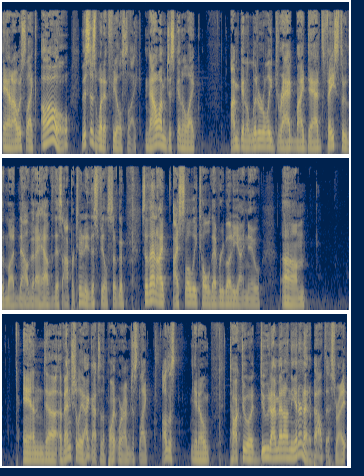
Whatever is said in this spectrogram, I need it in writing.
and I was like, "Oh, this is what it feels like." Now I'm just going to like I'm going to literally drag my dad's face through the mud now that I have this opportunity. This feels so good. So then I I slowly told everybody I knew um and uh, eventually I got to the point where I'm just like I'll just, you know, talk to a dude I met on the internet about this, right?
